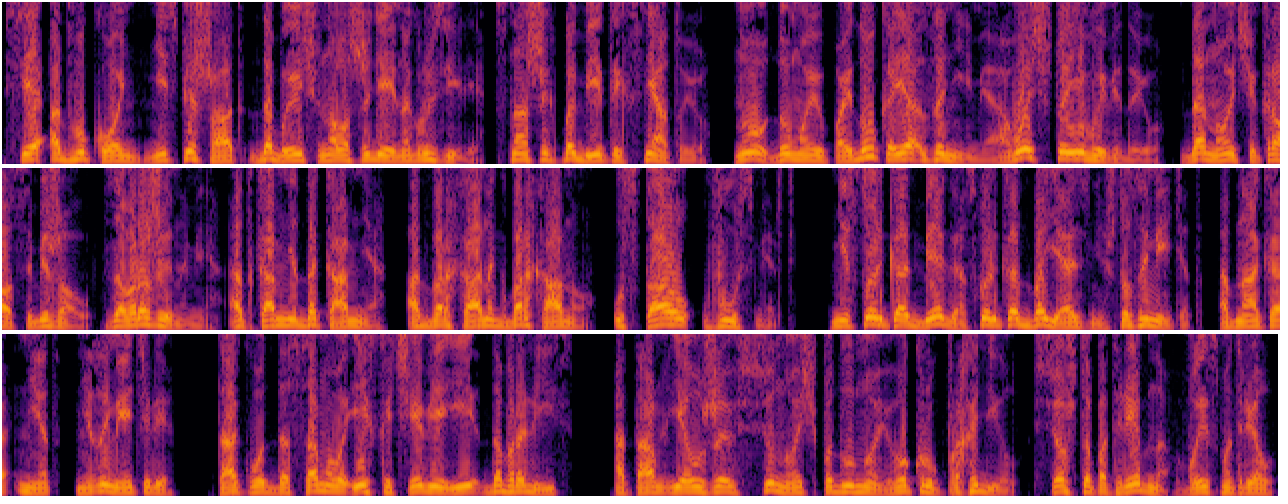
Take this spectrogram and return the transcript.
Все одвуконь не спешат, добычу на лошадей нагрузили, с наших побитых снятую. Ну, думаю, пойду-ка я за ними, а вот что и выведаю. До ночи крался бежал, за вражинами, от камня до камня, от бархана к бархану. Устал в усмерть. Не столько от бега, сколько от боязни, что заметят. Однако нет, не заметили. Так вот до самого их кочевья и добрались. А там я уже всю ночь под луной вокруг проходил. Все, что потребно, высмотрел.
